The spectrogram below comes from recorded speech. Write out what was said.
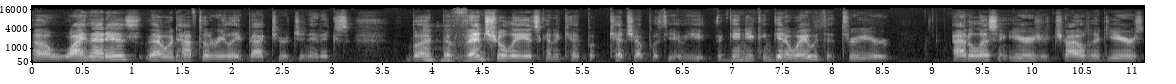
Uh, why that is, that would have to relate back to your genetics. But mm-hmm. eventually it's going to catch up with you. you. Again, you can get away with it through your adolescent years, your childhood years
